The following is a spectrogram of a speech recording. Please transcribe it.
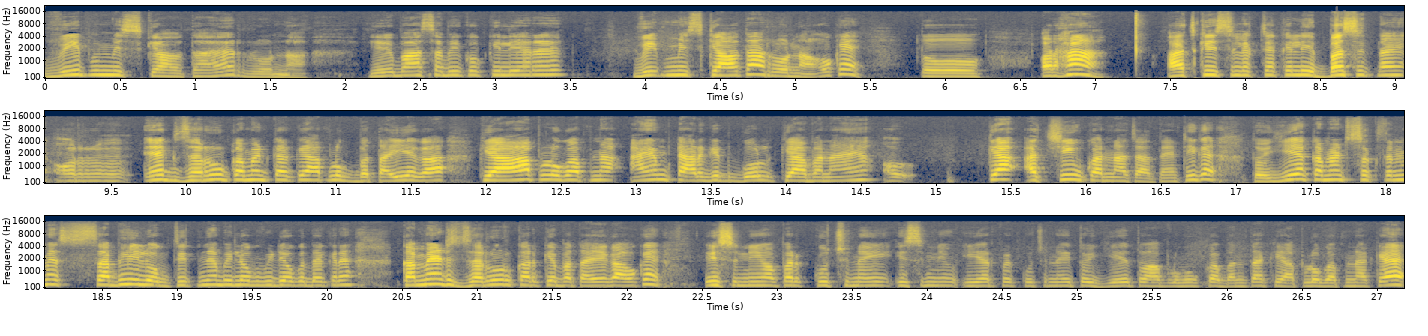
weep means क्या होता है? रोना। ये बात सभी को क्लियर है? वीप मिस क्या होता है? रोना ओके तो और हाँ आज के इस लेक्चर के लिए बस इतना ही, और एक ज़रूर कमेंट करके आप लोग बताइएगा कि आप लोग अपना एम टारगेट गोल क्या बनाए और क्या अचीव करना चाहते हैं, ठीक है? तो ये कमेंट सेक्शन में सभी लोग, जितने भी लोग वीडियो को देख रहे हैं कमेंट ज़रूर करके बताइएगा ओके इस न्यू पर कुछ नहीं, इस न्यू ईयर पर कुछ नहीं तो ये तो आप लोगों का बनता कि आप लोग अपना क्या है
